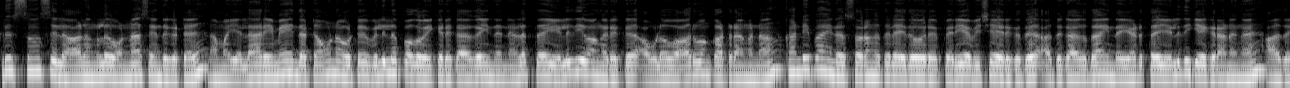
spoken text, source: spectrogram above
கிறிஸ்தும் சில ஆளுங்களும் ஒன்னா சேர்ந்துக்கிட்டு நம்ம எல்லாரையுமே இந்த டவுனை விட்டு வெளியில போக வைக்கிறதுக்காக இந்த நிலத்தை எழுதி வாங்குறதுக்கு அவ்வளவு ஆர்வம் காட்டுறாங்கன்னா கண்டிப்பா இந்த சுரங்கத்துல ஏதோ ஒரு பெரிய விஷயம் இருக்குது. அதுக்காக தான் இந்த இடத்த எழுதி கேட்கறானுங்க அதை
